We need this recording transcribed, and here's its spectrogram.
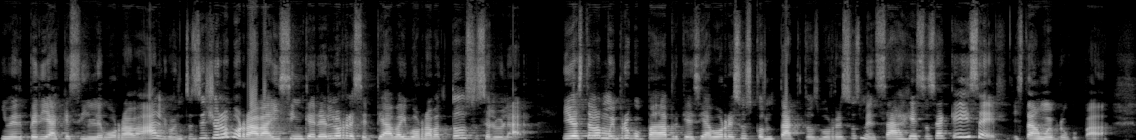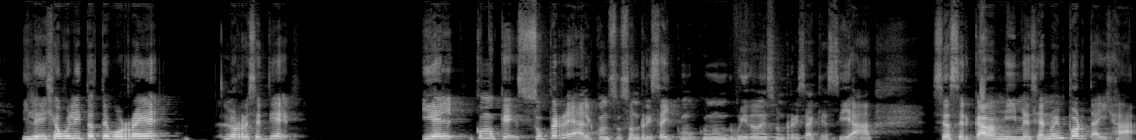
y me pedía que si le borraba algo. Entonces yo lo borraba y sin querer lo reseteaba y borraba todo su celular. Y yo estaba muy preocupada porque decía, borré sus contactos, borré sus mensajes, o sea, ¿qué hice? Estaba muy preocupada. Y le dije, abuelito, te borré, lo reseteé. Y él, como que súper real, con su sonrisa y como con un ruido de sonrisa que hacía, se acercaba a mí y me decía, no importa, hija.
